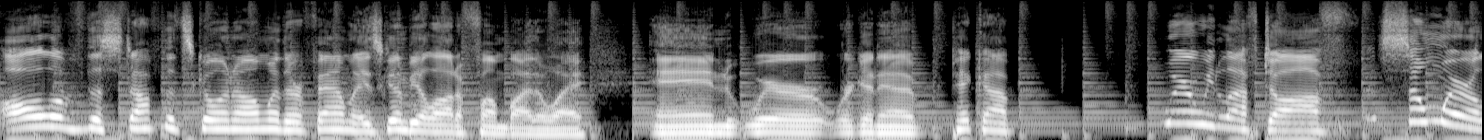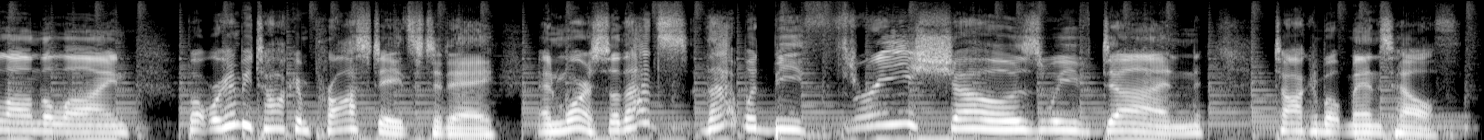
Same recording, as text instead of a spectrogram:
all of the stuff that's going on with her family. It's going to be a lot of fun, by the way, and we're we're going to pick up where we left off somewhere along the line but we're going to be talking prostates today and more so that's that would be three shows we've done talking about men's health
